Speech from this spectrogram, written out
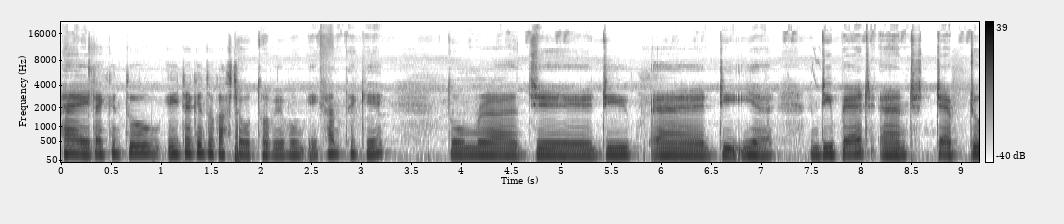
হ্যাঁ এটা কিন্তু, এইটা কিন্তু কাজটা করতে হবে এবং এখান থেকে তোমরা যে ডিপ D D pad and tap to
